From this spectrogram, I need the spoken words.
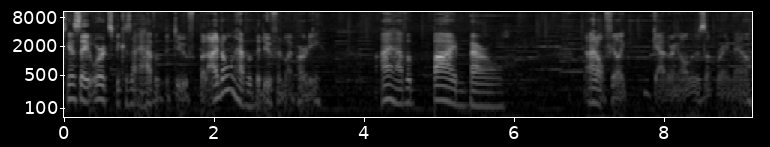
Was gonna say, or it's because I have a Bidoof, but I don't have a Bidoof in my party. I have a Bibarel. I don't feel like gathering all those up right now.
